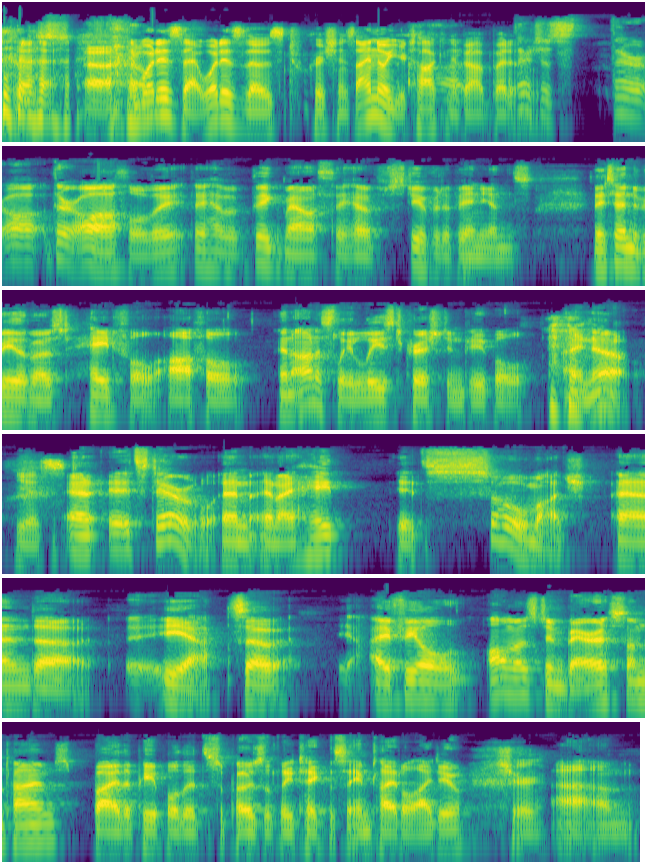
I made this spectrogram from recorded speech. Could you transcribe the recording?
Uh, and what is that? What is those Christians? I know what you're talking uh, about, but they're just they're all, they're awful. They they have a big mouth. They have stupid opinions. They tend to be the most hateful, awful, and honestly least Christian people I know. yes, and it's terrible, and and I hate it so much. And uh, yeah, so I feel almost embarrassed sometimes by the people that supposedly take the same title I do. Sure. Um,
